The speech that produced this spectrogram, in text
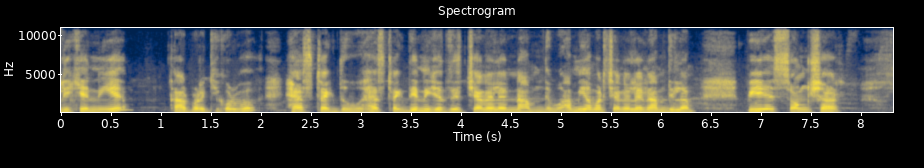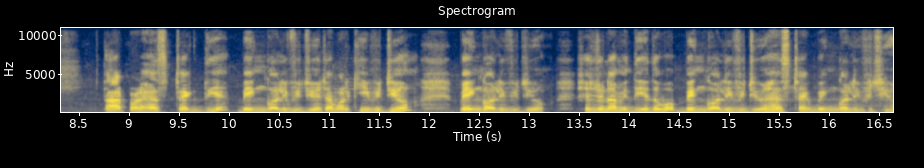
লিখে নিয়ে তারপরে কি করব? হ্যাশট্যাগ দেবো। হ্যাশট্যাগ দিয়ে নিজেদের চ্যানেলের নাম দেবো। আমি আমার চ্যানেলের নাম দিলাম পিএস সংসার। তারপর হ্যাশট্যাগ দিয়ে বেঙ্গলি ভিডিও এটা আমার কি ভিডিও বেঙ্গলি ভিডিও সেই জন্য আমি দিয়ে দেবো Bengali video hashtag Bengali video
